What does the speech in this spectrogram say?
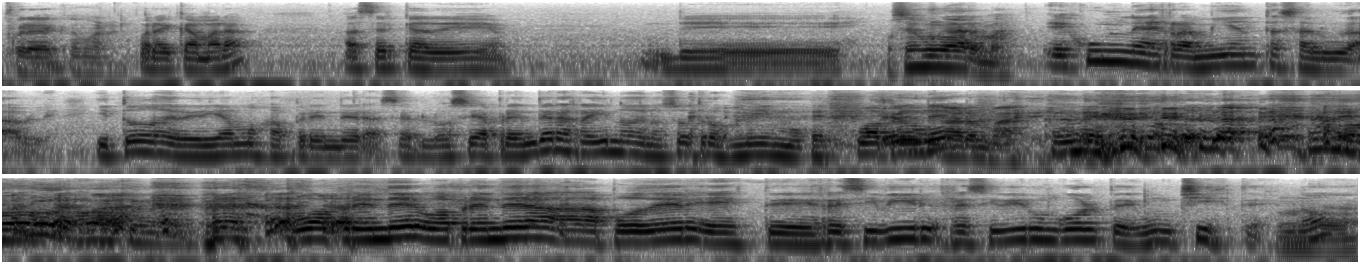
Fuera de cámara. fuera de cámara acerca de de O sea, es un arma. es una herramienta saludable y todos deberíamos aprender a hacerlo, o sea, aprender a reírnos de nosotros mismos o Es un aprender arma. o aprender o aprender a, a poder este recibir recibir un golpe, un chiste, ¿no?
